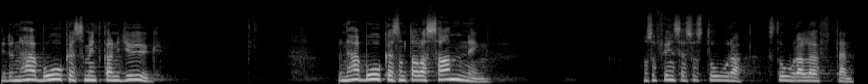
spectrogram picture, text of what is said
i den här boken som inte kan ljuga. Den här boken som talar sanning. Och så finns det så stora, stora löften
